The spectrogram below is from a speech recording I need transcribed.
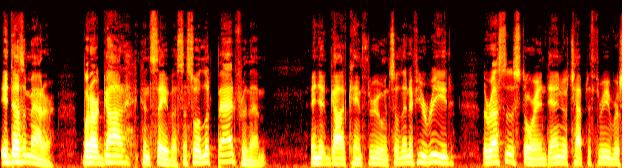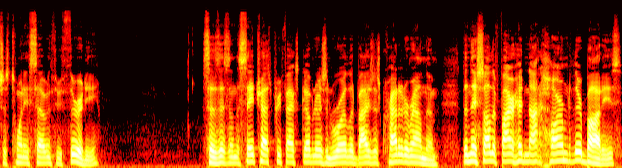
It doesn't matter. But our God can save us. And so it looked bad for them and yet God came through. And so then, if you read the rest of the story in Daniel chapter 3, verses 27 through 30, says this And the satraps, prefects, governors, and royal advisers crowded around them. Then they saw the fire had not harmed their bodies,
